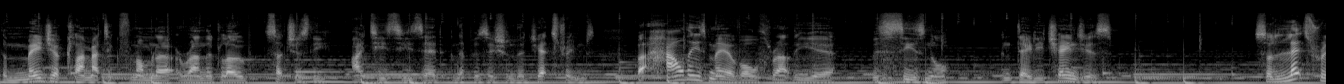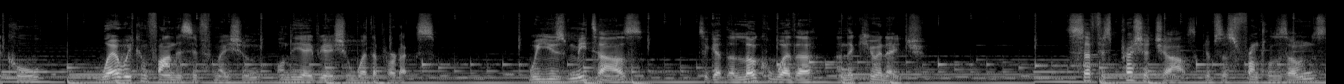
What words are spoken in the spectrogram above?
the major climatic phenomena around the globe, such as the ITCZ and the position of the jet streams, but how these may evolve throughout the year with seasonal and daily changes. So let's recall where we can find this information on the aviation weather products. We use METARS to get the local weather and the QNH. Surface pressure charts gives us frontal zones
